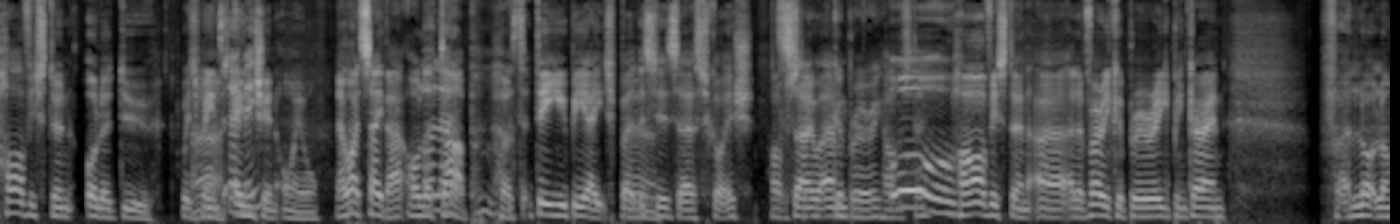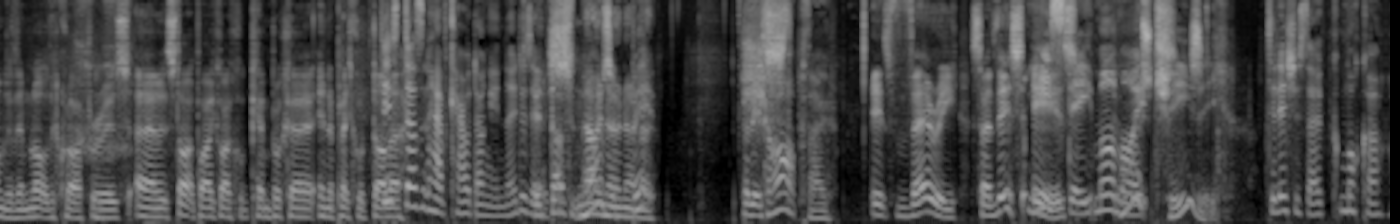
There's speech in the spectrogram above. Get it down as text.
Harviestoun Oladew, which Ah. means Show me. engine oil. Now, I'd say that Ola Ola- Dub. mm. D U B H, but Yeah. this is uh, Scottish. Harviestoun. So um, good brewery, Harviestoun. Oh, Harviestoun uh, at a very good brewery. Been going for a lot longer than a lot of the craft brewers. Uh, it started by a guy called Ken Brooker in a place called Dollar. this doesn't have cow dung in, though, does it? It doesn't. No, smells no, a no, no. bit But it's- sharp, though. It's very so. This is Yeasty, Marmite. Almost cheesy. Delicious though. Mocha.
